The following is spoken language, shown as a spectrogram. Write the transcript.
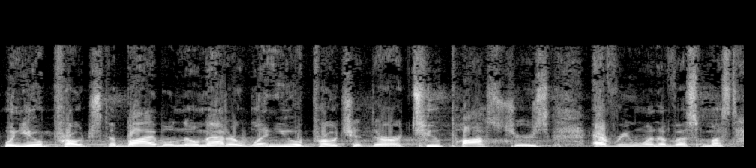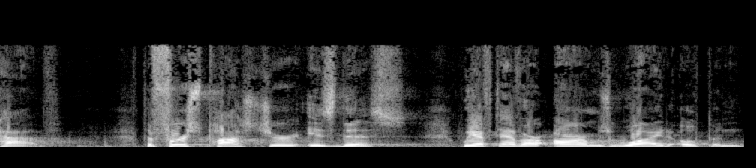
when you approach the Bible, no matter when you approach it, there are two postures every one of us must have. The first posture is this we have to have our arms wide open.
